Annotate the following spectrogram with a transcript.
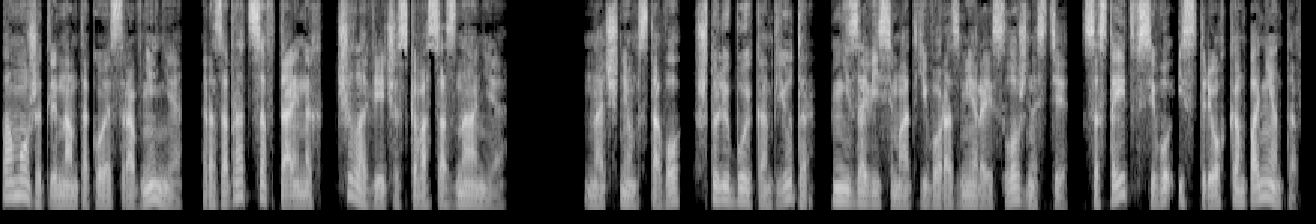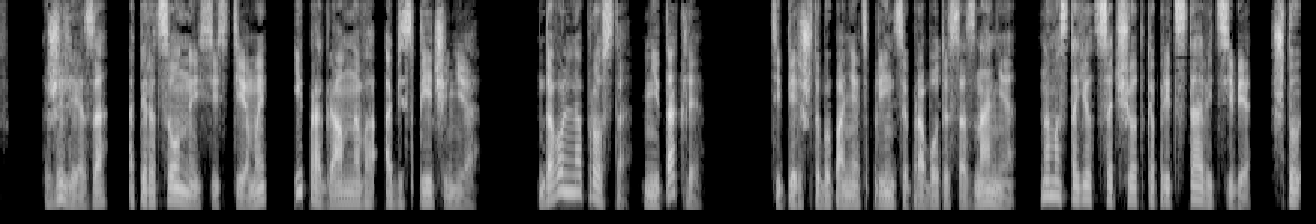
поможет ли нам такое сравнение разобраться в тайнах человеческого сознания. Начнем с того, что любой компьютер, независимо от его размера и сложности, состоит всего из трех компонентов — железа, операционной системы и программного обеспечения. Довольно просто, не так ли? Теперь, чтобы понять принцип работы сознания, нам остается четко представить себе, что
